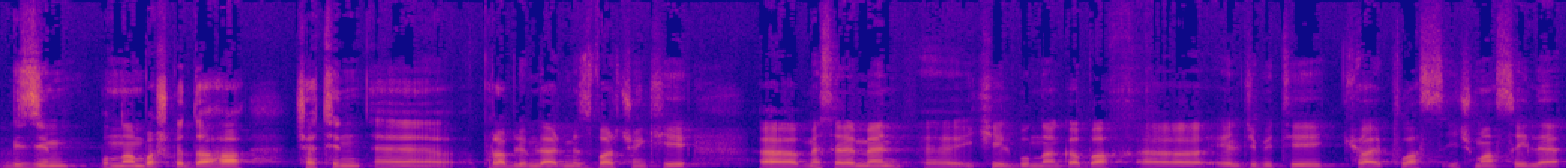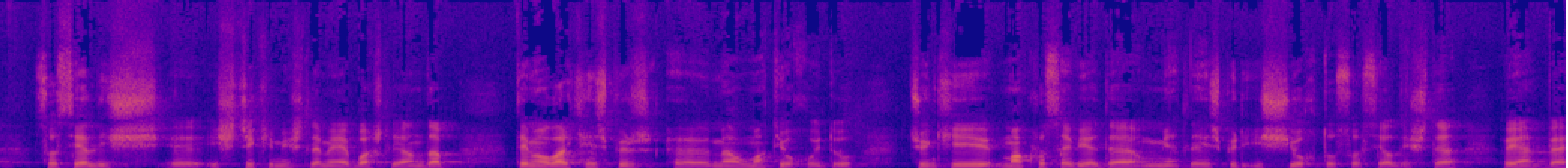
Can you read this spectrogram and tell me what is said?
bizim bundan başqa daha çətin problemlərimiz var. Çünki məsələn mən 2 il bundan qabaq LGBTQI+ icması ilə sosial iş işçi kimi işləməyə başlayanda demək olar ki, heç bir məlumat yox idi. Çünki makro səviyyədə ümumiyyətlə heç bir iş yoxdur sosial işdə və yəni və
